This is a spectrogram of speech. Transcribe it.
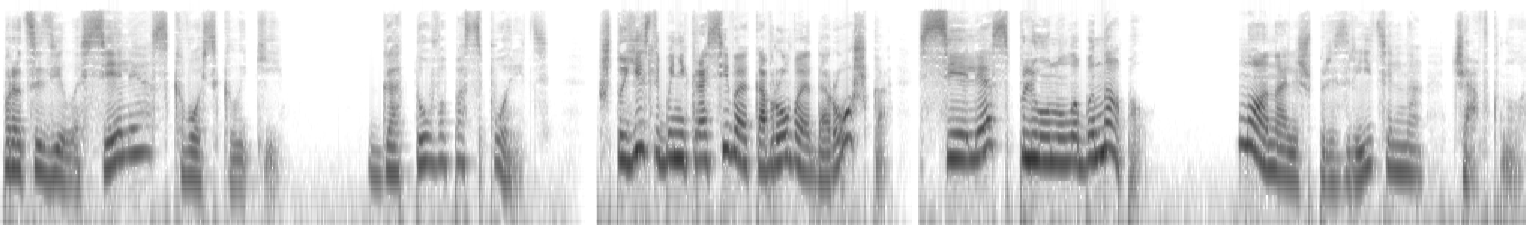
процедила Селия сквозь клыки. Готова поспорить, что если бы не красивая ковровая дорожка, Селия сплюнула бы на пол но она лишь презрительно чавкнула.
